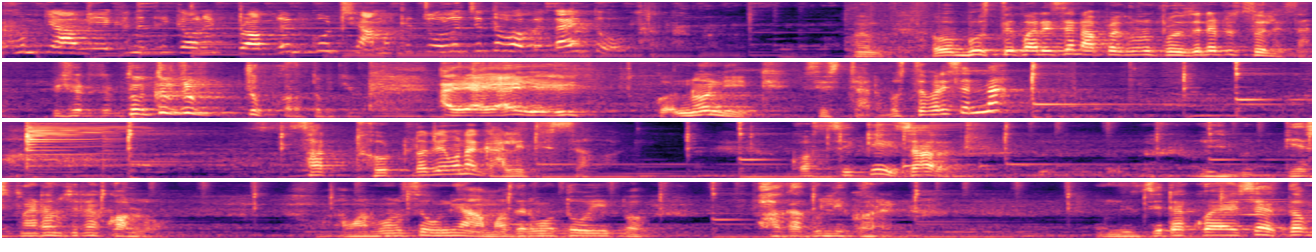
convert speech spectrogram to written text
এখন কি আমি এখানে থেকে অনেক প্রবলেম করছি? আমাকে চলে যেতে হবে তাই তো? বুঝতে পারিছেন আপনার কোনো প্রয়োজনে আপনি চলে যান। বিষয়টা চুপ চুপ করো তুমি। নো নিড সিস্টার বুঝতে পারিছেন না? স্যার ঠোঁটটা দিয়ে মানে গালি দিচ্ছে আমাকে। কচ্ছে কি স্যার ওই গেস্ট ম্যাডাম যেটা করল আমার মনে হচ্ছে উনি আমাদের মতো ওই ফাঁকাগুলি করেন না। উনি যেটা কয়েছে একদম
